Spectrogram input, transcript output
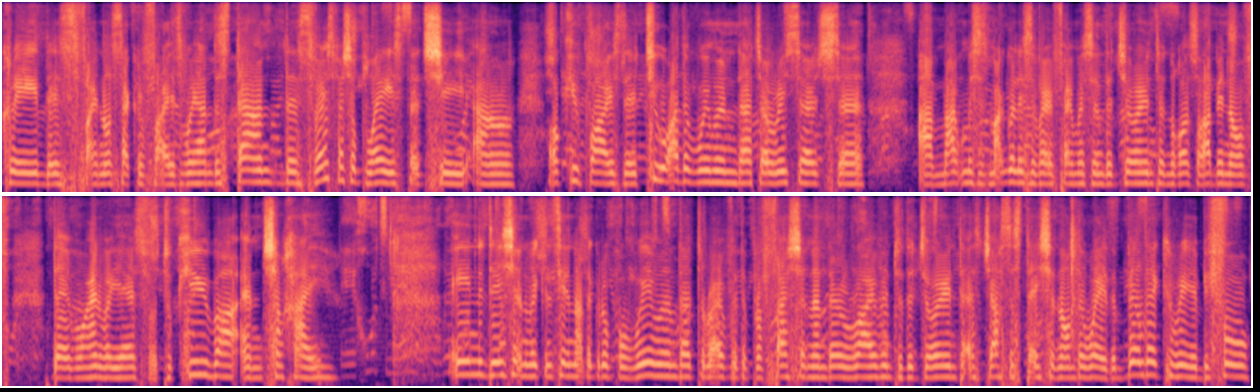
create this final sacrifice. We understand this very special place that she uh, occupies. There are two other women that are researched. Uh, uh, Mrs. Margolis is very famous in the joint, and Rose Rabinov, they were voyage to Cuba and Shanghai. In addition, we can see another group of women that arrive with a profession and they arrive into the joint as just a station on the way. They build their career before,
